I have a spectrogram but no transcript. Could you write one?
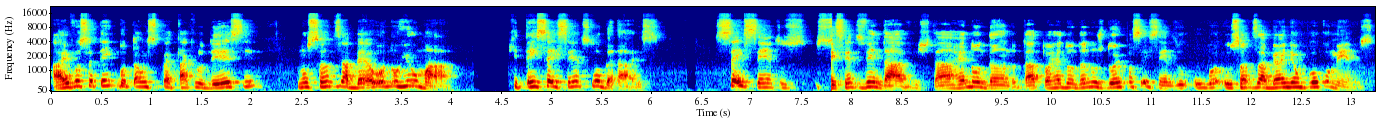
Aí você tem que botar um espetáculo desse no Santa Isabel ou no Rio Mar, que tem 600 lugares. 600, 600 vendáveis, tá? Arredondando, tá? Tô arredondando os dois para 600. O, o, o Isabel ainda é um pouco menos.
